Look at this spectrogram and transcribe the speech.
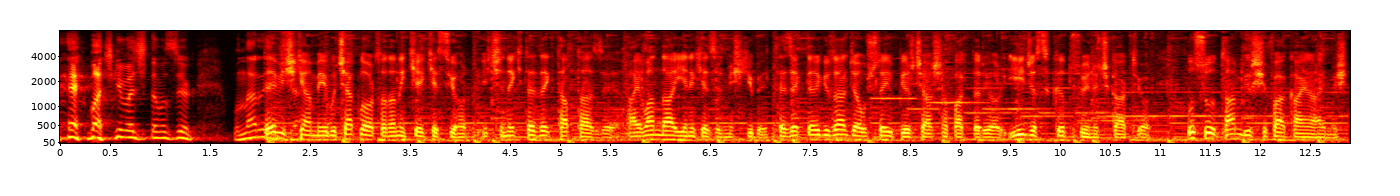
Başka bir açıklaması yok. Bunlar Dev işkembeyi bıçakla ortadan ikiye kesiyor. İçindeki tezek taptaze. Hayvan daha yeni kesilmiş gibi. Tezekleri güzelce avuçlayıp bir çarşaf aktarıyor. İyice sıkıp suyunu çıkartıyor. Bu su tam bir şifa kaynağıymış.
